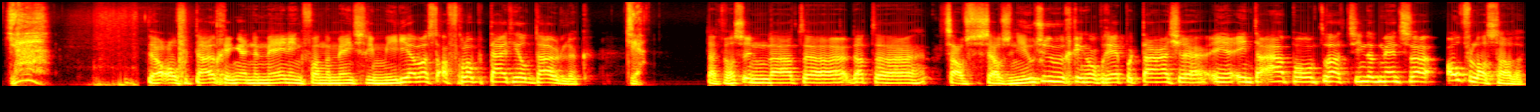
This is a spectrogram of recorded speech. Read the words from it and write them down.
Ja, De overtuiging en de mening van de mainstream media was de afgelopen tijd heel duidelijk. Dat was inderdaad, eh, dat eh, zelfs, zelfs Nieuwsuur ging op reportage in, in Ter Apel om te laten zien dat mensen overlast hadden.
